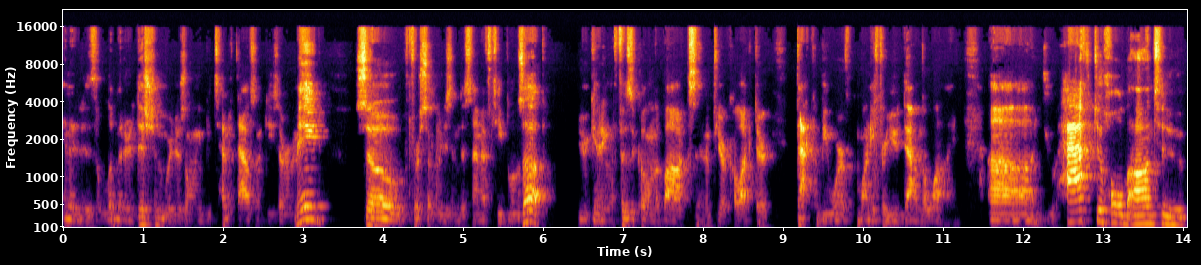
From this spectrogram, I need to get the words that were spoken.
and it is a limited edition where there's only be ten thousand of these ever made. So for some reason, this NFT blows up, you're getting a physical in the box, and if you're a collector, that could be worth money for you down the line. Uh, you have to hold on to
